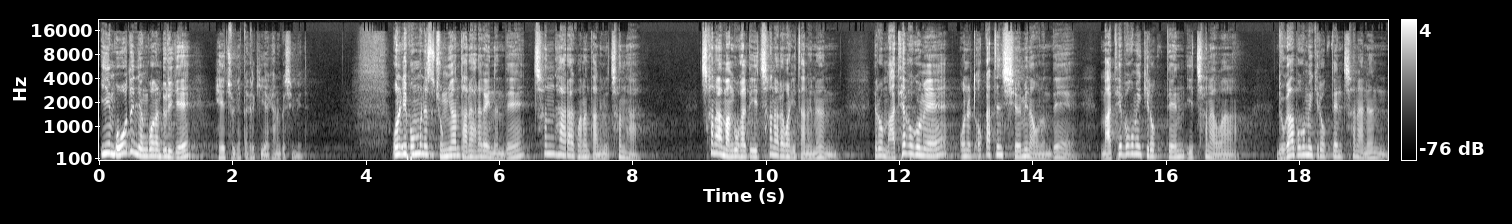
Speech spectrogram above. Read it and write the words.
이 모든 영광을 누리게 해 주겠다. 그렇게 이야기하는 것입니다. 오늘 이 본문에서 중요한 단어 하나가 있는데 천하라고 하는 단어입니다. 천하. 천하 만국 할 때 이 천하라고 하는 이 단어는 여러분 마태복음에 오늘 똑같은 시험이 나오는데 마태복음에 기록된 이 천하와 누가복음에 기록된 천하는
